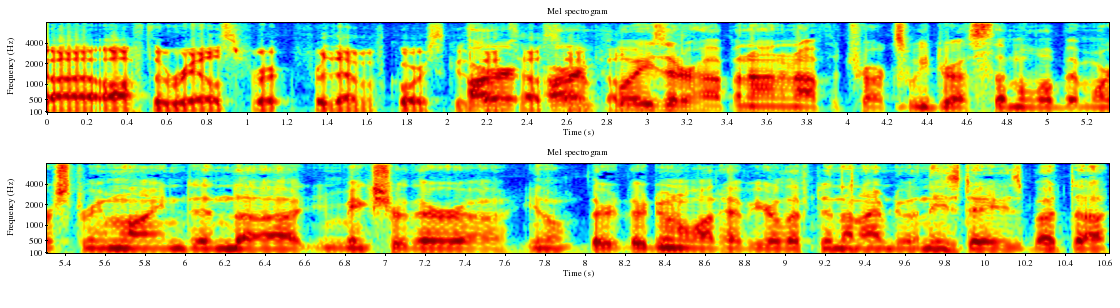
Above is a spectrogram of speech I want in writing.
off the rails for for them of course because that's how our Seinfeld employees works. that are hopping on and off the trucks, we dress them a little bit more streamlined and uh, make sure they're uh, you know they're they're doing a lot heavier lifting than I'm doing these days. But uh,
